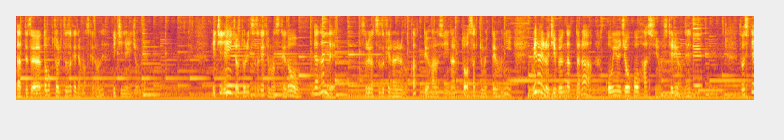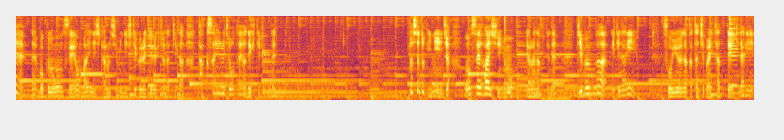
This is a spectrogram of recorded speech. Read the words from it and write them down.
だってずっと僕撮り続けてますけどね、1年以上で。1年以上取り続けてますけど、じゃあなんでそれが続けられるのかっていう話になると、さっきも言ったように、未来の自分だったらこういう情報発信をしてるよねって。そして、ね、僕の音声を毎日楽しみにしてくれてる人たちがたくさんいる状態ができてるよねって。とした時に、じゃあ音声配信をやらなくてね、自分がいきなりそういうなんか立場に立っていきなり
